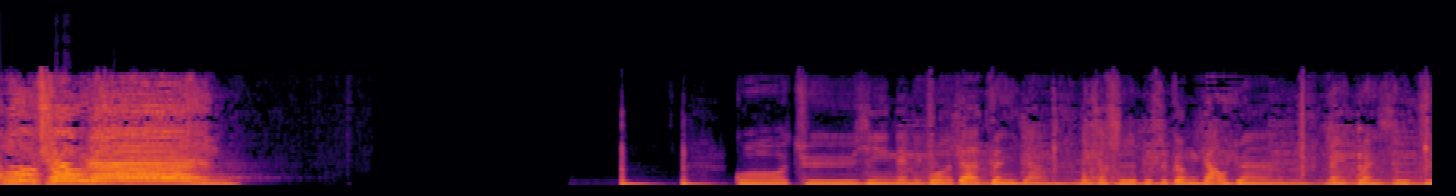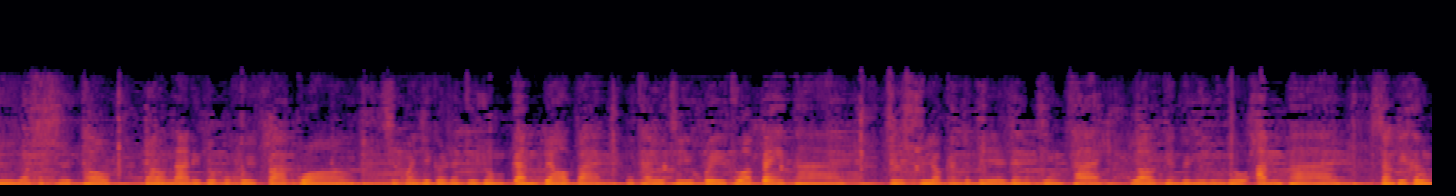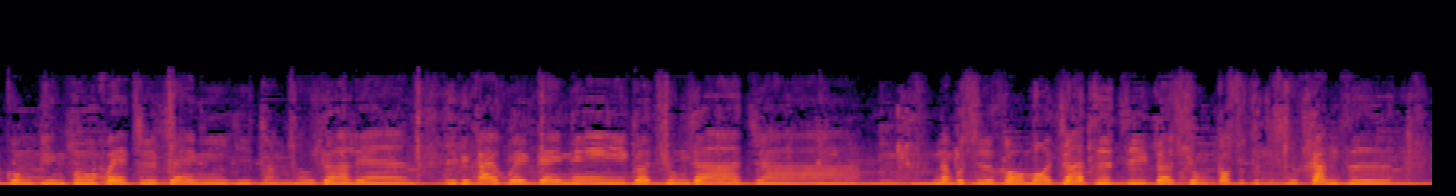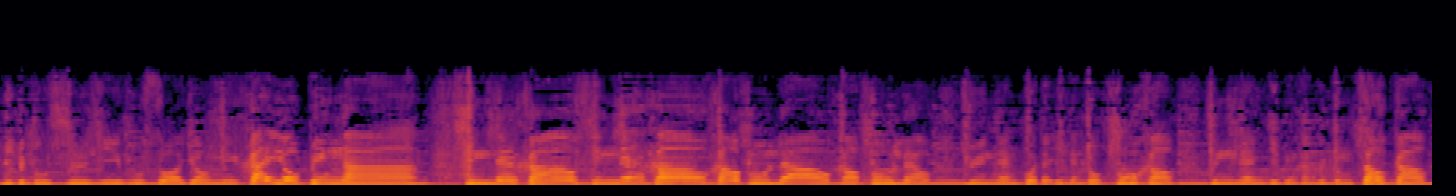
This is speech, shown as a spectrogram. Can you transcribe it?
不求人。过去一年你过得怎样？梦想是不是更遥远？没关系，只要是石头，到哪里都不会发光。喜欢一个人就勇敢表白，你才有机会做备胎。只需要看着别人精彩，老天对你另有安排。上帝很公平，一定还会给你一个穷的家。难过时候摸着自己的胸，告诉自己是汉子，你并不是一无所有，你还有病啊！新年好，新年好，好不了，好不了，去年过得一点都不好，今年一定还会更糟糕。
